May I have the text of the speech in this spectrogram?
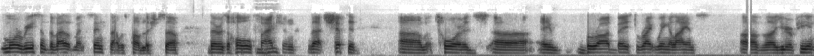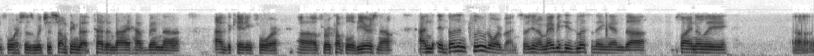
more recent developments since that was published. So there is a whole mm-hmm. faction that shifted um, towards uh, a broad-based right-wing alliance of uh, European forces, which is something that Ted and I have been uh, advocating for uh, for a couple of years now. And it does include Orban, so you know maybe he's listening and uh, finally uh,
